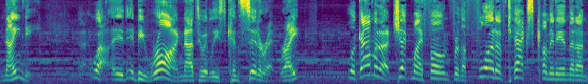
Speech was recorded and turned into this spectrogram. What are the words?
90, uh, well, it, it'd be wrong not to at least consider it, right? Look, I'm going to check my phone for the flood of texts coming in that I'm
